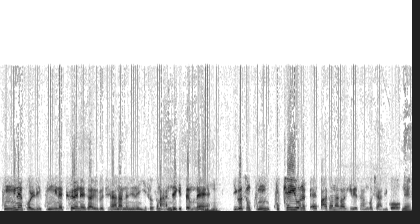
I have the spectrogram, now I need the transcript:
국민의 권리, 국민의 표현의 자유를 제한하는 일은 있어서는 안 되기 때문에 음흠. 이것은 국, 국회의원을 빼, 빠져나가기 위해서 한 것이 아니고 네.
